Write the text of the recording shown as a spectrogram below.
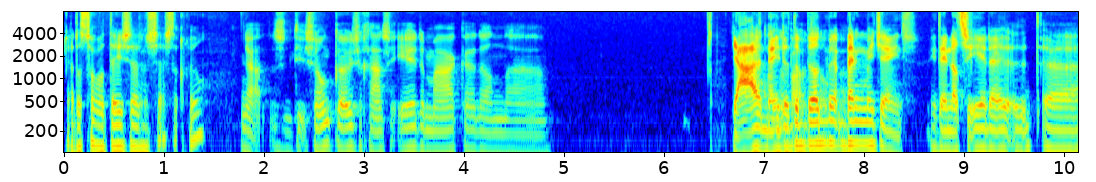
Ja, dat is toch wat D66 wil? Ja, dus zo'n keuze gaan ze eerder maken dan... eh, Ja, Dan nee, dat, dat bouw ben, ik met je eens. Ik denk dat ze eerder het, eh,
